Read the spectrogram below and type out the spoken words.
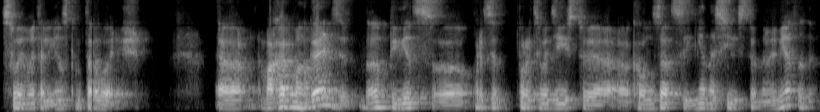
своим итальянским товарищам. Э, Махатма Ганди, да, певец э, против, противодействия колонизации ненасильственными методами,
